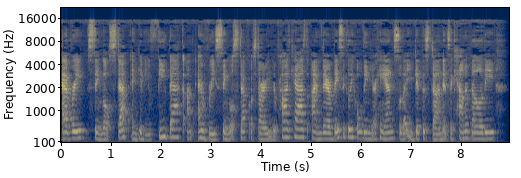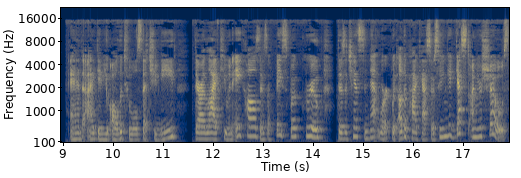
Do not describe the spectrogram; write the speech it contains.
every single step and give you feedback on every single step of starting your podcast. I'm there basically holding your hand so that you get this done. It's accountability and I give you all the tools that you need. There are live Q&A calls. There's a Facebook group. There's a chance to network with other podcasters so you can get guests on your shows.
